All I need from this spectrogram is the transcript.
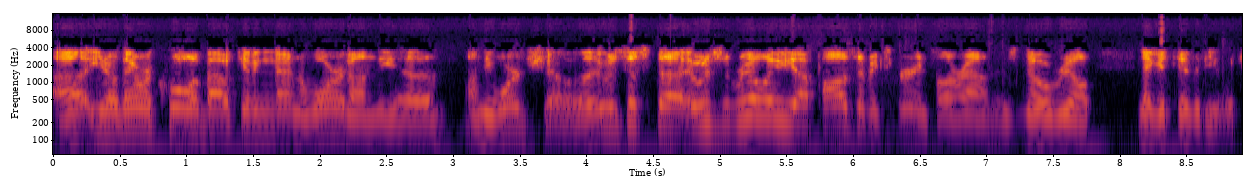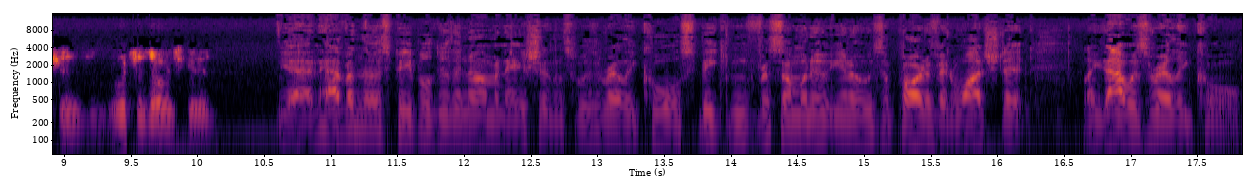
uh, you know, they were cool about giving out an award on the, uh, on the award show. It was just, uh, it was really a positive experience all around. There was no real negativity, which is, which is always good. Yeah, and having those people do the nominations was really cool. Speaking for someone who you know who's a part of it and watched it, like that was really cool.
